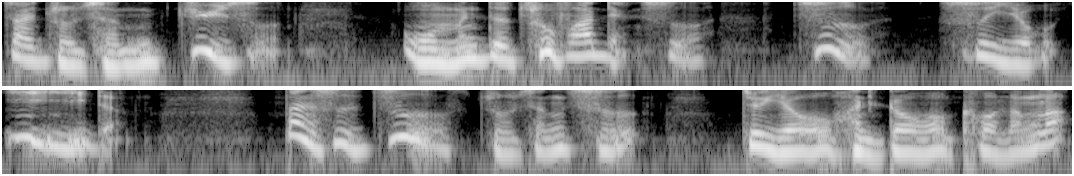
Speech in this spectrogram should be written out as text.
再组成句子。我们的出发点是字是有意义的，但是字组成词就有很多可能了。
